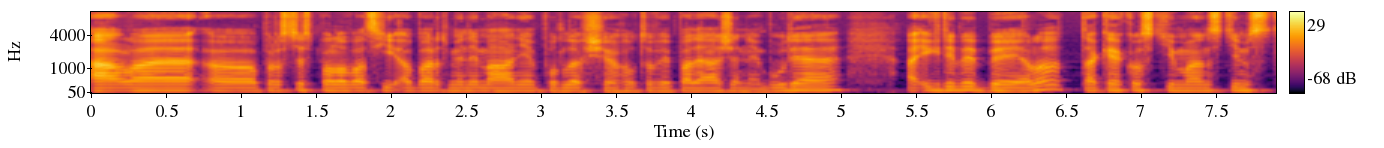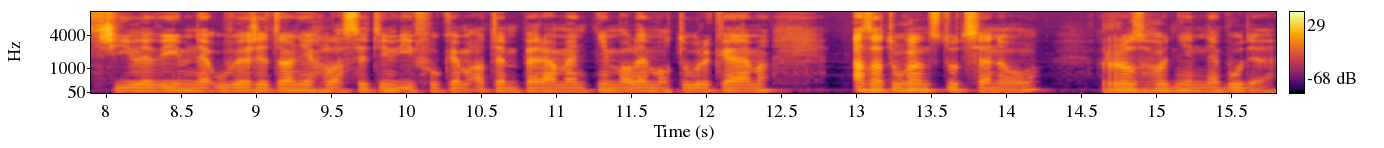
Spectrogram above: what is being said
Ale uh, prostě spalovací Abarth minimálně podle všeho to vypadá, že nebude. A i kdyby byl, tak jako s tím, s tím střílivým, neuvěřitelně hlasitým výfukem a temperamentním malým motůrkem a za tuhle tu cenu rozhodně nebude.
